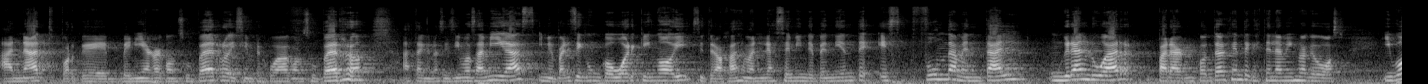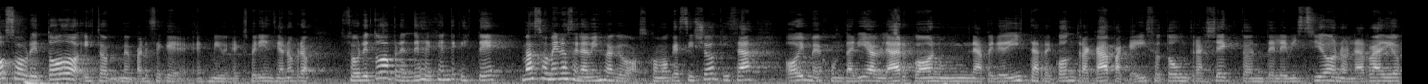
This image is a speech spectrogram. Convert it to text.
a Nat porque venía acá con su perro y siempre jugaba con su perro hasta que nos hicimos amigas y me parece que un coworking hoy, si trabajas de manera semi-independiente, es fundamental, un gran lugar para encontrar gente que esté en la misma que vos. Y vos sobre todo, esto me parece que es mi experiencia, ¿no? Pero sobre todo aprendés de gente que esté más o menos en la misma que vos. Como que si yo quizá hoy me juntaría a hablar con una periodista recontra capa que hizo todo un trayecto en televisión o en la radio,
